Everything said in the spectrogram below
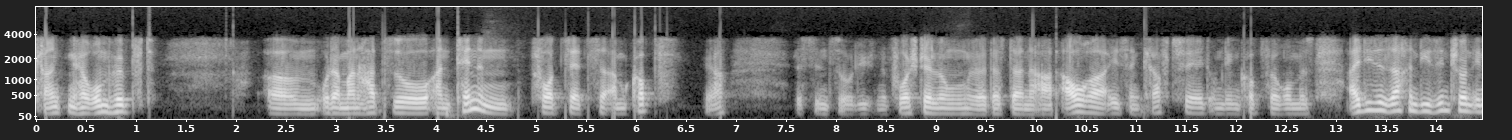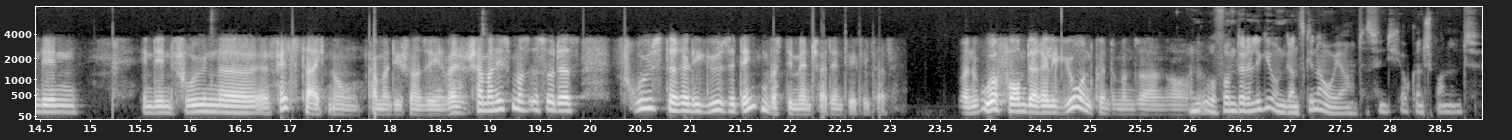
Kranken herumhüpft. Ähm, oder man hat so Antennenfortsätze am Kopf, ja, das sind so die, eine Vorstellung, äh, dass da eine Art Aura ist, ein Kraftfeld um den Kopf herum ist. All diese Sachen, die sind schon in den in den frühen äh, Felszeichnungen kann man die schon sehen. Weil Schamanismus ist so das früheste religiöse Denken, was die Menschheit entwickelt hat. Eine Urform der Religion, könnte man sagen. Auch, Eine ne? Urform der Religion, ganz genau, ja. Das finde ich auch ganz spannend.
